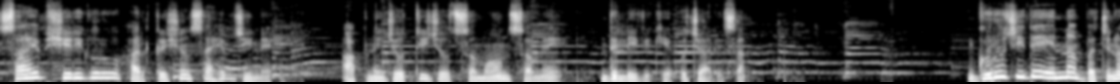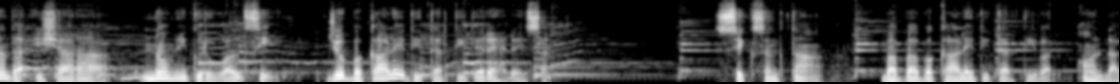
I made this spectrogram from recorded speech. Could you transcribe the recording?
ਸਾਹਿਬ ਸ੍ਰੀ ਗੁਰੂ ਹਰਕ੍ਰਿਸ਼ਨ ਸਾਹਿਬ ਜੀ ਨੇ ਆਪਣੇ ਜੋਤੀ ਜੋਤ ਸਮਾਉਣ ਸਮੇਂ ਦਿੱਲੀ ਵਿਖੇ ਉਚਾਰੇ ਸਨ। ਗੁਰੂ ਜੀ ਦੇ ਇਹਨਾਂ ਬਚਨਾਂ ਦਾ ਇਸ਼ਾਰਾ ਨੌਵੇਂ ਗੁਰੂ ਵੱਲ ਸੀ, ਜੋ ਬਕਾਲੇ ਦੀ ਧਰਤੀ ਤੇ ਰਹਿ ਰਹੇ ਸਨ। ਸਿੱਖ ਸੰਗਤਾਂ ਬਾਬਾ ਬਕਾਲੇ ਦੀ ਧਰਤੀ ਵੱਲ ਆਉਣ ਲੱਗ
